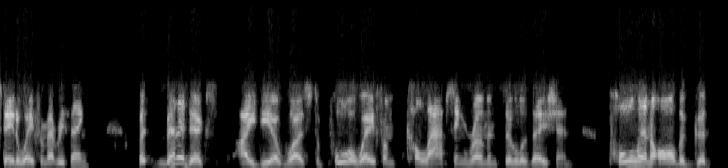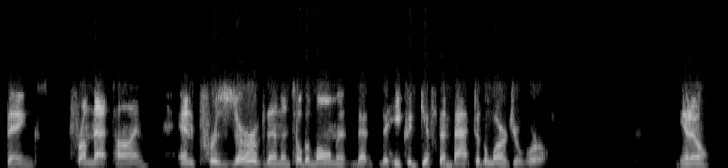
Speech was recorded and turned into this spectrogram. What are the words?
stayed away from everything. But Benedict's idea was to pull away from collapsing Roman civilization, pull in all the good things from that time and preserve them until the moment that, that he could gift them back to the larger world. You know,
